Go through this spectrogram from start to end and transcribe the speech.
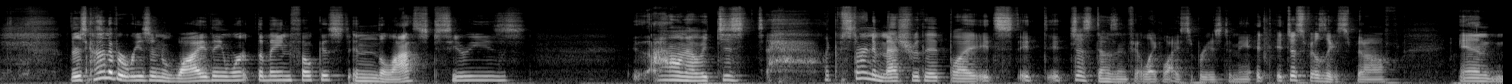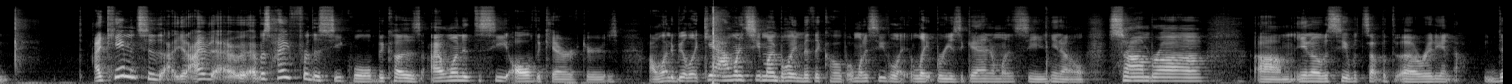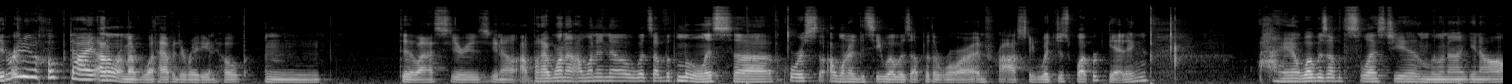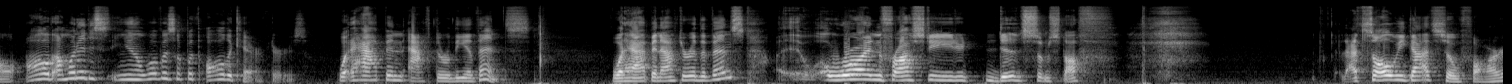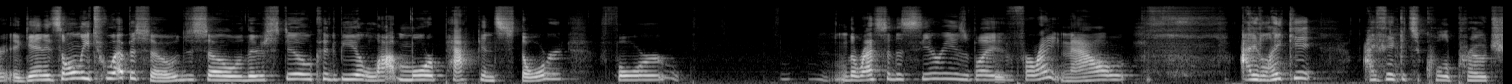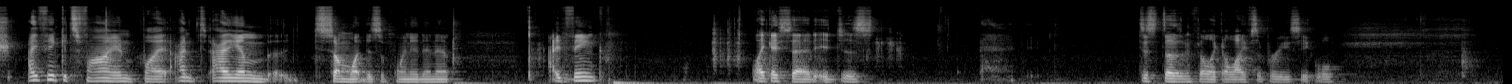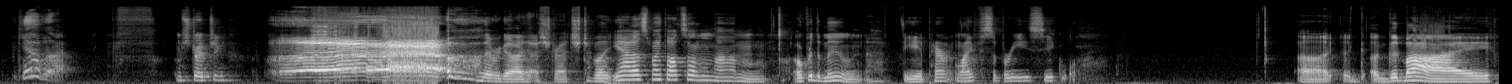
there's kind of a reason why they weren't the main focus in the last series. I don't know, it just. Like, I'm starting to mesh with it, but it's it, it just doesn't feel like Life's a Breeze to me. It, it just feels like a spin off. And I came into the, I, I, I was hyped for the sequel because I wanted to see all the characters. I want to be like, yeah, I want to see my boy Mythic Hope. I want to see Late, Late Breeze again. I want to see, you know, Sombra. Um, you know, see what's up with uh, Radiant. Did Radiant Hope die? I don't remember what happened to Radiant Hope in the last series, you know. Uh, But I wanna, I wanna know what's up with Melissa. Of course, I wanted to see what was up with Aurora and Frosty, which is what we're getting you know what was up with Celestia and Luna, you know, all I wanted to see, you know what was up with all the characters. What happened after the events? What happened after the events? Uh, Aurora and Frosty did some stuff. That's all we got so far. Again, it's only two episodes, so there still could be a lot more packed in store for the rest of the series, but for right now, I like it. I think it's a cool approach. I think it's fine, but I'm I am somewhat disappointed in it. I think, like I said, it just just doesn't feel like a Life's a sequel. Yeah, but I'm stretching. there we go. I, I stretched, but yeah, that's my thoughts on um, Over the Moon, the apparent Life's a Breeze sequel. Uh, uh, goodbye.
